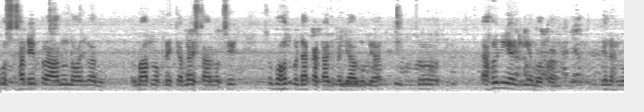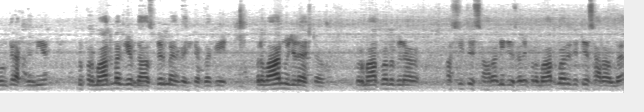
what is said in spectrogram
ਉਸ ਸਾਡੇ ਭਰਾ ਨੂੰ, ਨੌਜਵਾਨ ਨੂੰ, ਪ੍ਰਮਾਤਮਾ ਆਪਣੇ ਚਰਨਾਂ 'ਚ ਸਥਾਨ ਬਖਸ਼ੇ। ਸੋ ਬਹੁਤ ਵੱਡਾ ਘਾਟਾ ਅੱਜ ਪੰਜਾਬ ਨੂੰ ਪਿਆ। ਸੋ ਇਹੋ ਜਿਹੀਆਂ ਜਿਹੜੀਆਂ ਮੌਤਾਂ ਦਿਲ ਹਲੂਣ ਕੇ ਰੱਖ ਦਿੰਦੀਆਂ। ਸੋ ਪ੍ਰਮਾਤਮਾ ਅੱਗੇ ਅਰਦਾਸ ਫਿਰ ਮੈਂ ਕਹੀ ਕਰਦਾ ਕਿ ਪਰਿਵਾਰ ਨੂੰ ਜਿਹੜਾ ਇਸ ਟਾਈਮ ਪਰਮਾਤਮਾ ਤੋਂ ਬਿਨਾ ਅਸੀਂ ਤੇ ਸਹਾਰਾ ਨਹੀਂ ਦੇ ਸਕਦੇ, ਪ੍ਰਮਾਤਮਾ ਦੇ ਦਿੱਤੇ ਸਹਾਰਾ ਹੁੰਦਾ,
